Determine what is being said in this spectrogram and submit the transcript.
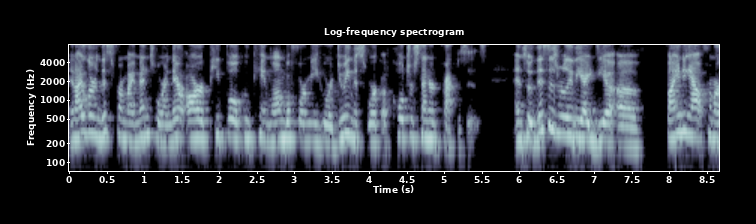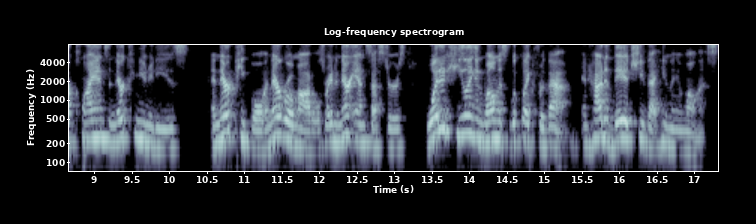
And I learned this from my mentor. And there are people who came long before me who are doing this work of culture centered practices. And so this is really the idea of finding out from our clients and their communities and their people and their role models, right? And their ancestors, what did healing and wellness look like for them? And how did they achieve that healing and wellness?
